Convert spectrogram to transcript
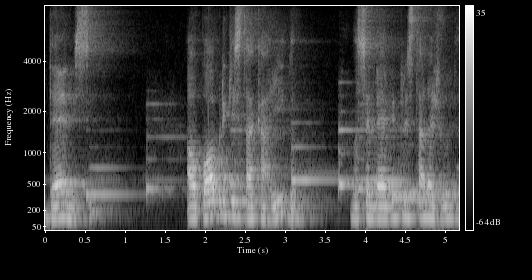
Deve-se. Ao pobre que está caído, você deve prestar ajuda.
